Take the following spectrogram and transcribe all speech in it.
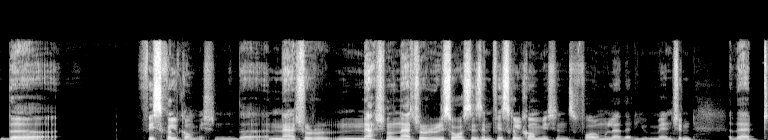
the fiscal commission, the natural national natural resources and fiscal commission's formula that you mentioned that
